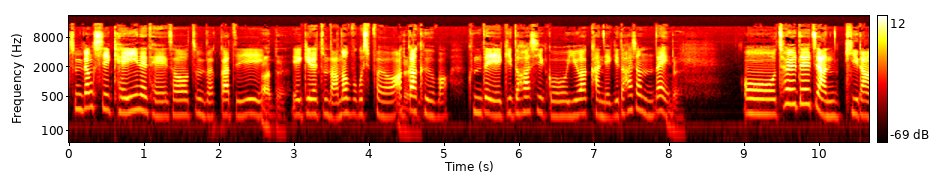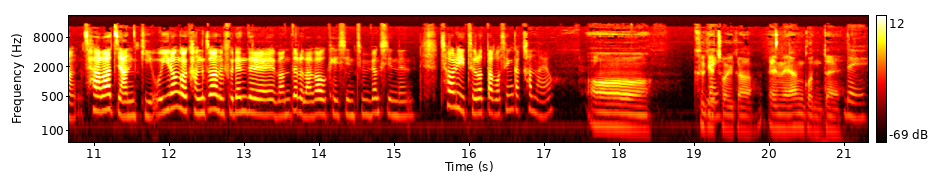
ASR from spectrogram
준병 씨 개인에 대해서 좀 몇 가지 아, 네. 얘기를 좀 나눠보고 싶어요. 아까 네. 그막 군대 얘기도 하시고 유학한 얘기도 하셨는데 네. 어, 철들지 않기랑 잘하지 않기 뭐 이런 걸 강조하는 브랜드를 만들어 나가고 계신 준병 씨는 철이 들었다고 생각하나요? 어, 그게 네. 저희가 애매한 건데 네.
